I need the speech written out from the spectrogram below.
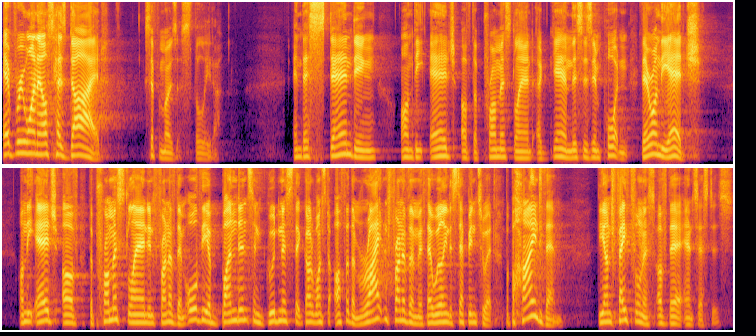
Everyone else has died except for Moses, the leader. And they're standing on the edge of the promised land again. This is important. They're on the edge on the edge of the promised land in front of them, all the abundance and goodness that God wants to offer them right in front of them if they're willing to step into it. But behind them, the unfaithfulness of their ancestors,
